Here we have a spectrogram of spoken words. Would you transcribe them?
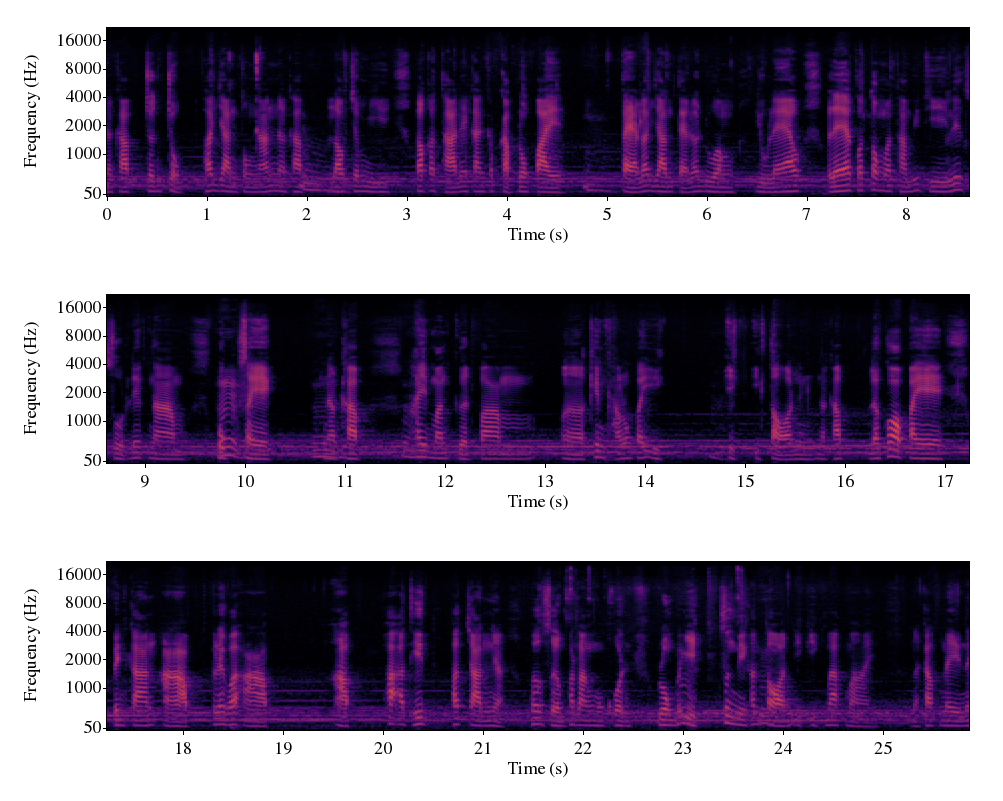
นะครับจนจบพระยันต์ตรงนั้นนะครับอืมเราจะมีพระคาถาในการกำกับลงไป แต่ละยันต์แต่ละดวงอยู่แล้ว แล้วก็ต้องมาทำพิธีเรียกสูตรเรียกนามปลุกเสกนะครับอืมให้มันเกิดความเอ่อเข้มขังลงไปอีก อีกอีกต่อหนึ่งนะครับ แล้วก็ไปเป็นการอาบเรียกว่าอาบอาบพระอาทิตย์พระจันทร์เนี่ยเพื่อเสริมพลังมงคลลงไปอีก ซึ่งมีขั้นตอนอีกอีกมากมายนะครับในใน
